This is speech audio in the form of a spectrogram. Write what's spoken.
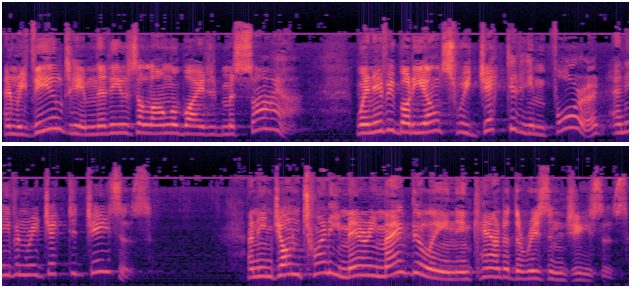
and revealed to him that he was a long awaited Messiah when everybody else rejected him for it and even rejected Jesus. And in John 20, Mary Magdalene encountered the risen Jesus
